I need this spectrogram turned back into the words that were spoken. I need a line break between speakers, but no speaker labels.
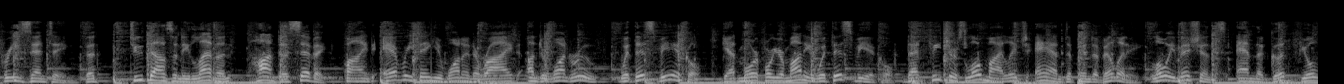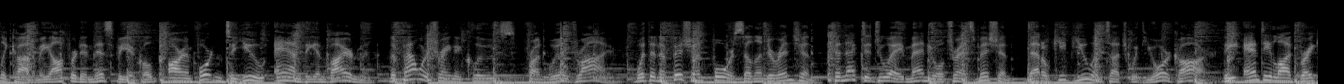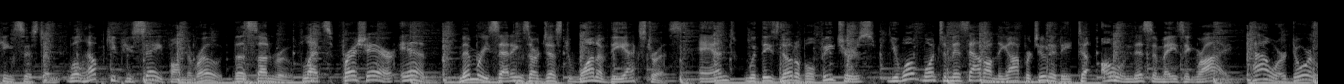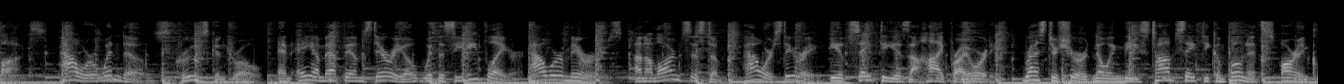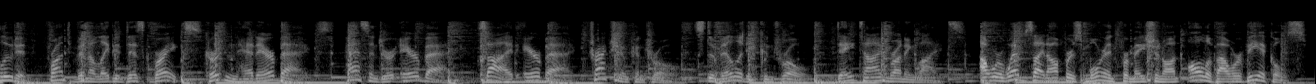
Presenting the 2011 Honda Civic. Find everything you want in a ride under one roof with this vehicle. Get more for your money with this vehicle that features low mileage and dependability. Low emissions and the good fuel economy offered in this vehicle are important to you and the environment. The powertrain includes front wheel drive with an efficient four cylinder engine connected to a manual transmission that'll keep you in touch with your car. The anti lock braking system will help keep you safe on the road. The sunroof lets fresh air in. Memory settings are just one of the extras. And with these notable features, you won't want to miss out on the opportunity to own this amazing ride. Power door locks, power windows, cruise control, an AM FM stereo with a CD player, power mirrors, an alarm system, power steering. If safety is a high priority, rest assured knowing these top safety components are included. Front ventilated disc brakes, curtain head airbags, passenger airbag, side airbag, traction control, stability control, daytime running lights. Our website offers more information on all of our vehicles.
